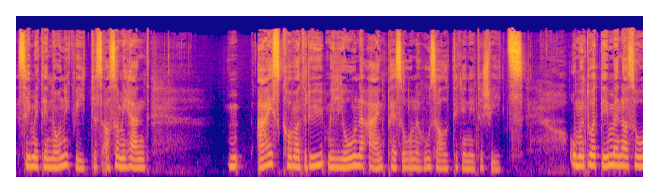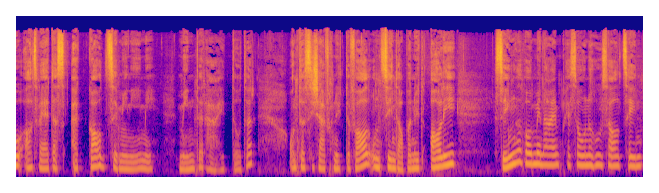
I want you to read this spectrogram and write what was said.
sind wir denn noch nicht weiter? Also wir haben 1,3 Millionen Ein-Personen-Haushaltungen in der Schweiz. Und man tut immer noch so, als wäre das eine ganz minime Minderheit, oder? Und das ist einfach nicht der Fall. Und sind aber nicht alle Single, die in einem Personenhaushalt sind.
